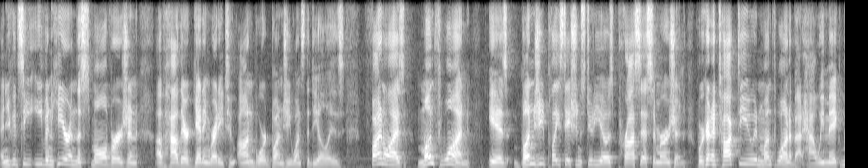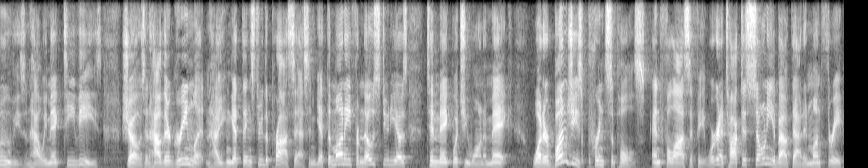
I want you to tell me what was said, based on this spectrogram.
And you can see even here in the small version of how they're getting ready to onboard Bungie once the deal is finalized. Month one is Bungie PlayStation Studios Process Immersion. We're going to talk to you in month one about how we make movies and how we make TVs shows and how they're greenlit and how you can get things through the process and get the money from those studios to make what you want to make. What are Bungie's principles and philosophy? We're going to talk to Sony about that in month three.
